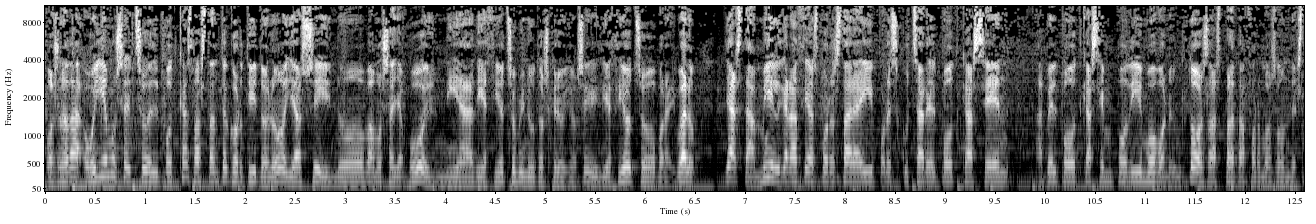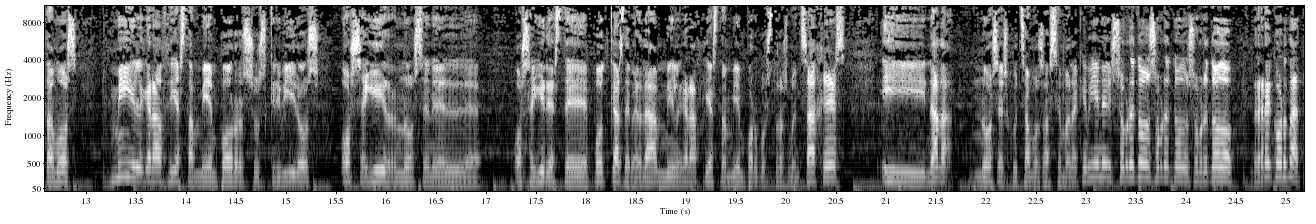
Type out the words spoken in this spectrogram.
Pues nada, hoy hemos hecho el podcast bastante cortito, ¿no? Ya sí, no vamos allá. Uy, ni a 18 minutos creo yo, sí, 18 por ahí. Bueno, ya está. Mil gracias por estar ahí, por escuchar el podcast en Apple Podcast, en Podimo, bueno, en todas las plataformas donde estamos. Mil gracias también por suscribiros o seguirnos en el o seguir este podcast, de verdad, mil gracias también por vuestros mensajes. Y nada, nos escuchamos la semana que viene y sobre todo, sobre todo, sobre todo, recordad,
